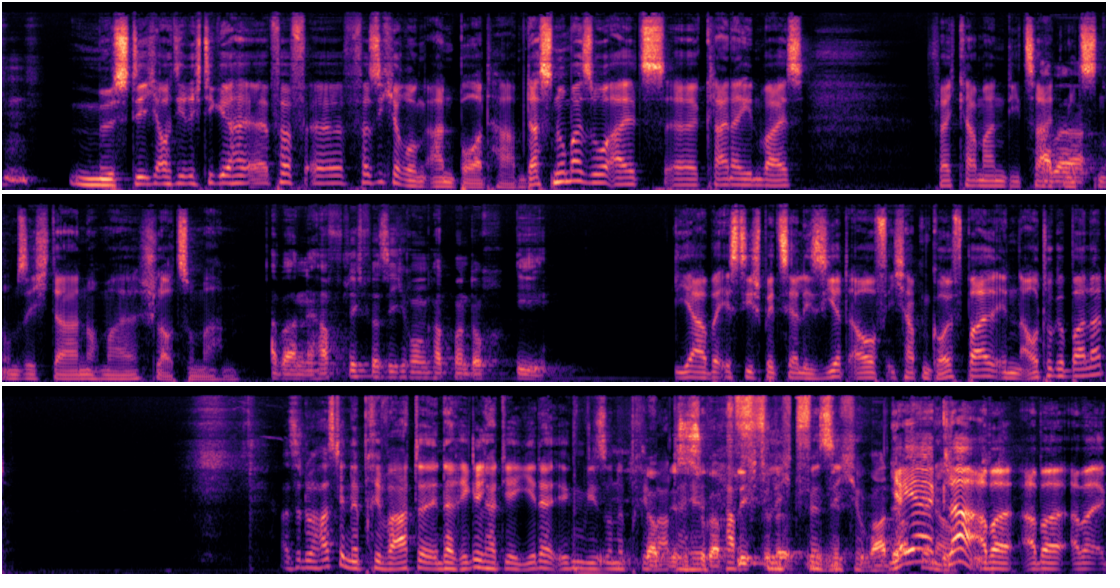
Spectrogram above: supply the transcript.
müsste ich auch die richtige äh, Ver äh, Versicherung an Bord haben. Das nur mal so als äh, kleiner Hinweis. Vielleicht kann man die Zeit Aber- nutzen, um sich da nochmal schlau zu machen. Aber eine Haftpflichtversicherung hat man doch eh. Ja, aber ist die spezialisiert auf, ich habe einen Golfball in ein Auto geballert? Also du hast ja eine private, in der Regel hat ja jeder irgendwie so eine Ich private das ist sogar Pflicht oder Haftpflichtversicherung. eine Ja, private ja, genau. klar, aber, aber, aber äh,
